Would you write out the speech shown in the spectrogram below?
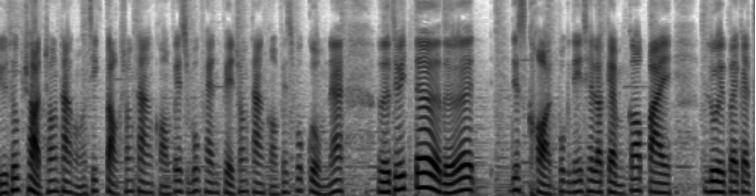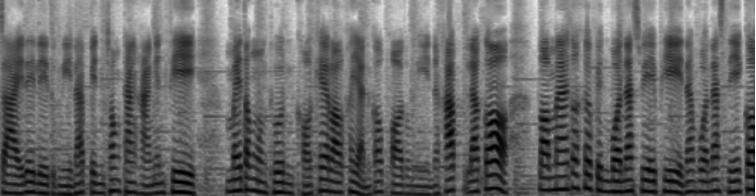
YouTube Short ช่องทางของ TikTok ช่องทางของ Facebook Fanpage ช่องทางของ Facebook กลุ่มนะ หรือ Twitter หรือ Discord พวกนี้ Telegram ก็ไปลุยไปกระจายได้เลยตรงนี้นะ เป็นช่องทางหาเงินฟรี ไม่ต้องลงทุนขอแค่เราขยันก็พอตรงนี้นะครับ แล้วก็ต่อมาก็คือเป็นโบนัส VIP นะโบนัสนี้ก็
